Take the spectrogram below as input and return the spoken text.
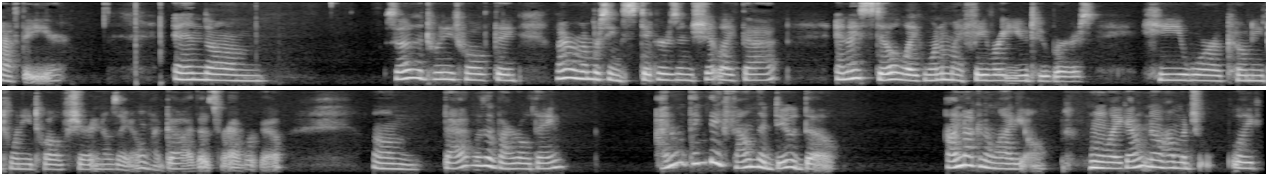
half the year. And um so that was a 2012 thing. I remember seeing stickers and shit like that. And I still like one of my favorite YouTubers. He wore a Kony 2012 shirt and I was like, "Oh my god, that's forever ago." Um that was a viral thing. I don't think they found the dude though. I'm not gonna lie to y'all. like, I don't know how much, like,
